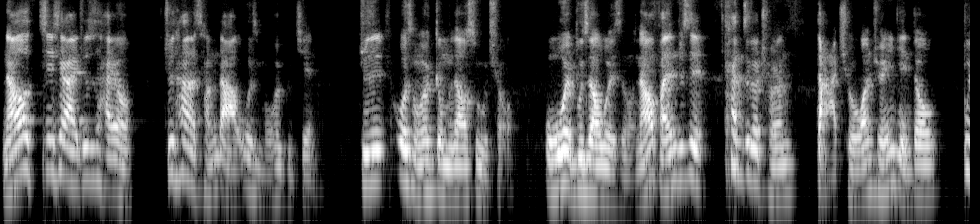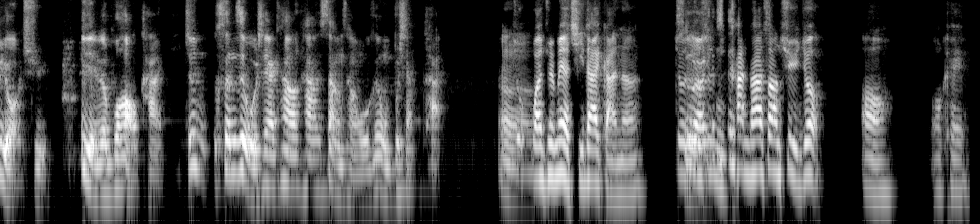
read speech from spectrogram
然后接下来就是还有，就他的长打为什么会不见？就是为什么会跟不到速球？我也不知道为什么。然后反正就是看这个球员打球，完全一点都不有趣，一点都不好看。就甚至我现在看到他上场，我根本不想看，就完全没有期待感呢。就是你看他上去就哦，OK。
